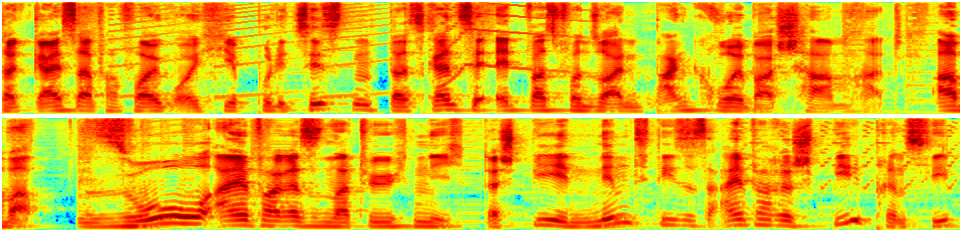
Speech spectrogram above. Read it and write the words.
Statt Geister verfolgen euch hier Polizisten, da das Ganze etwas von so einem Bankräuber-Charme hat. Aber so einfach ist es natürlich nicht. Das Spiel nimmt dieses einfache Spielprinzip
